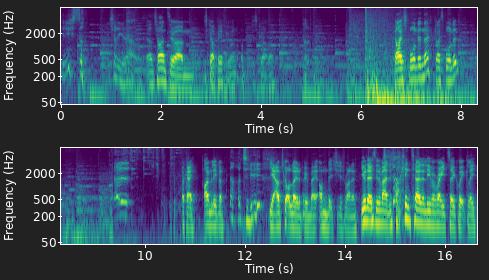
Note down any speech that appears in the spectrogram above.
Can you stop? You're trying to get out. I'm trying to um just go up here if you want. I'll just go out there. Got it. Guy spawned in there. Guy spawned in. Okay, I'm leaving. Oh, do you? Yeah, I've just got a load of boom, mate. I'm literally just running. You've never seen a man just fucking turn and leave a raid so quickly.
